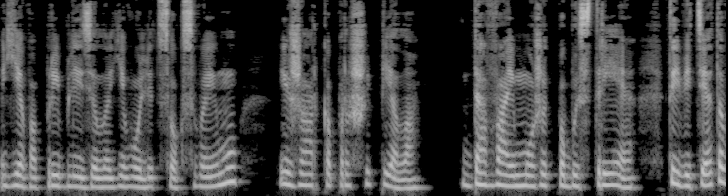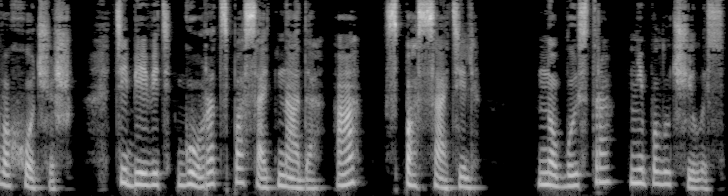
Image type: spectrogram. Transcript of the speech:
Ева приблизила его лицо к своему и жарко прошипела. «Давай, может, побыстрее, ты ведь этого хочешь. Тебе ведь город спасать надо, а, спасатель?» Но быстро не получилось.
